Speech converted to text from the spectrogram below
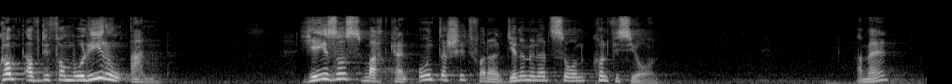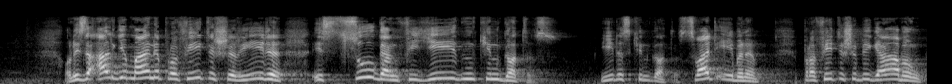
kommt auf die Formulierung an. Jesus macht keinen Unterschied von einer Denomination, Konfession. Amen. Und diese allgemeine prophetische Rede ist Zugang für jeden Kind Gottes. Jedes Kind Gottes. Zweite Ebene, prophetische Begabung.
